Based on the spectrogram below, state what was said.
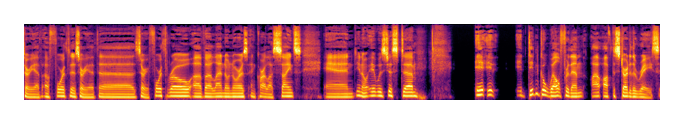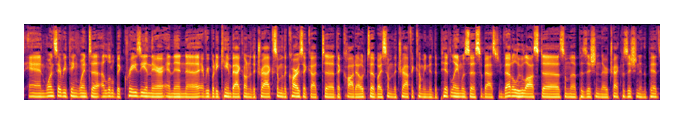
sorry, a, a fourth, uh, sorry, a, uh, sorry, fourth row of uh, Lando Norris and Carlos Sainz, and you know it was just um, it, it it didn't go well for them off the start of the race. And once everything went uh, a little bit crazy in there, and then uh, everybody came back onto the track, some of the cars that got uh, that caught out uh, by some of the traffic coming to the pit lane was uh, Sebastian Vettel, who lost some position, their track position in the pits,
